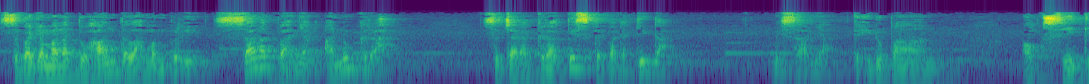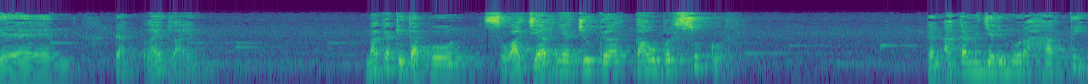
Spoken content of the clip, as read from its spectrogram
Sebagaimana Tuhan telah memberi sangat banyak anugerah secara gratis kepada kita, misalnya kehidupan, oksigen, dan lain-lain, maka kita pun sewajarnya juga tahu bersyukur dan akan menjadi murah hati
